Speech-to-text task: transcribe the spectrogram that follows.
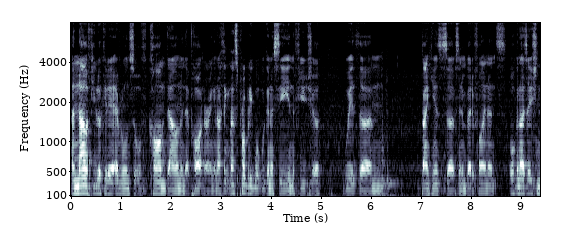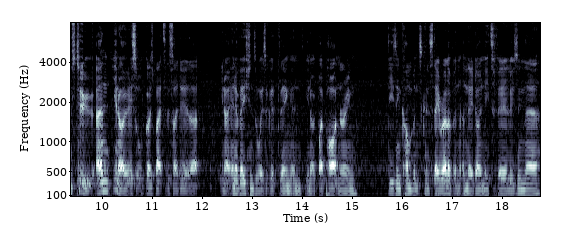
And now, if you look at it, everyone's sort of calmed down and they're partnering. And I think that's probably what we're going to see in the future with um, banking as a service and embedded finance organizations too. And, you know, it sort of goes back to this idea that, you know, innovation's always a good thing. And, you know, by partnering, these incumbents can stay relevant and they don't need to fear losing their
